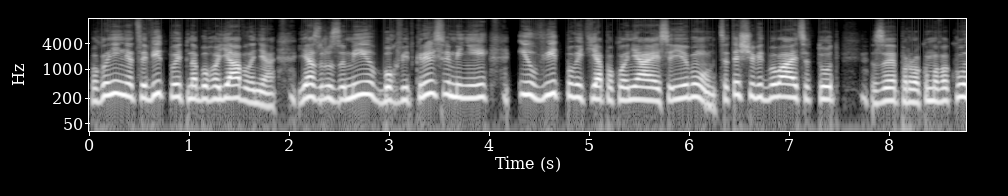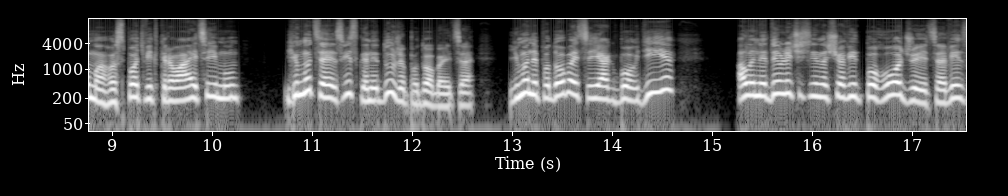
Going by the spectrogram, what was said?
Поклоніння це відповідь на богоявлення. Я зрозумів, Бог відкрився мені, і у відповідь я поклоняюся йому. Це те, що відбувається тут з пророком Авакума. Господь відкривається йому. Йому це, звісно, не дуже подобається. Йому не подобається, як Бог діє, але не дивлячись ні на що він погоджується, він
